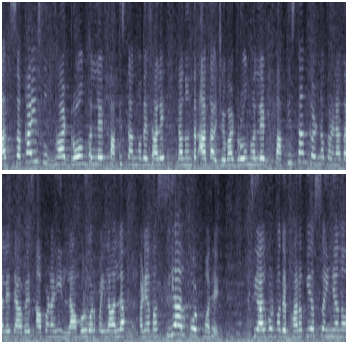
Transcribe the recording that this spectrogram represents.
आज सकाळी सुद्धा ड्रोन हल्ले पाकिस्तानमध्ये झाले. त्यानंतर आता जेव्हा ड्रोन हल्ले पाकिस्तानकडनं करण्यात आले त्यावेळेस आपणही लाहोरवर पहिला हल्ला. आणि आता सियालकोटमध्ये सियालकोटमध्ये भारतीय सैन्यानं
